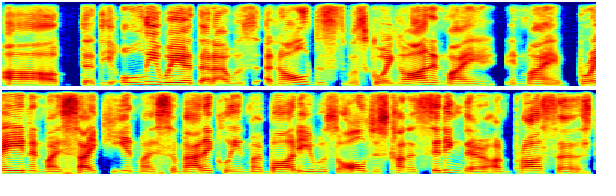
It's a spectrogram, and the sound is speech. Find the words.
uh, that the only way that I was, and all this was going on in my in my brain, in my psyche, in my somatically, in my body, it was all just kind of sitting there unprocessed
